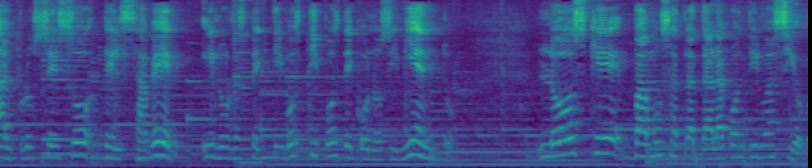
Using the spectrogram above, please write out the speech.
al proceso del saber y los respectivos tipos de conocimiento, los que vamos a tratar a continuación.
